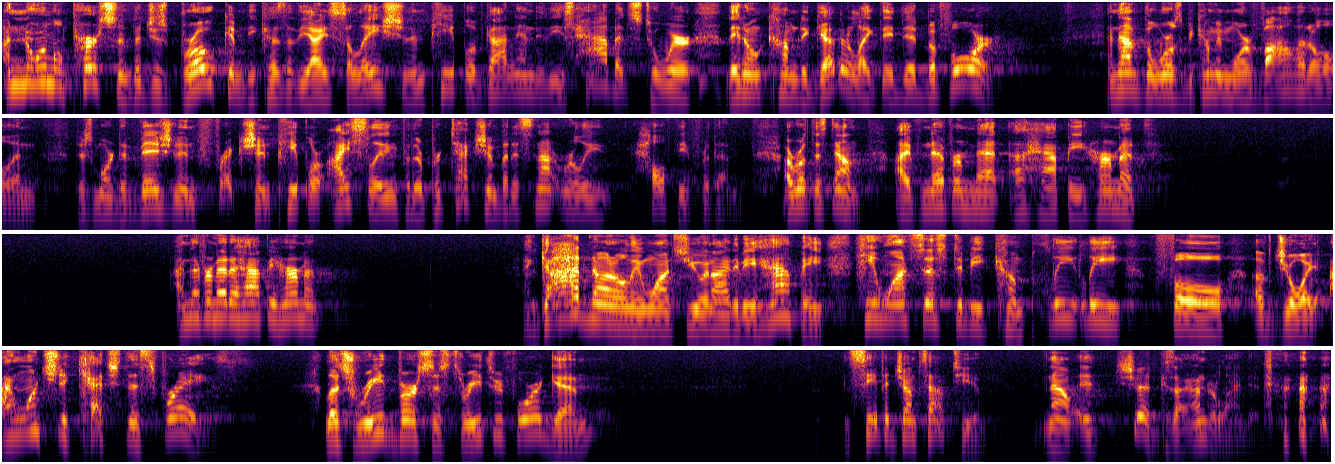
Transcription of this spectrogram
a normal person, but just broken because of the isolation. And people have gotten into these habits to where they don't come together like they did before. And now that the world's becoming more volatile and there's more division and friction, people are isolating for their protection, but it's not really healthy for them. I wrote this down. I've never met a happy hermit. I never met a happy hermit. And God not only wants you and I to be happy, He wants us to be completely full of joy. I want you to catch this phrase. Let's read verses 3 through 4 again and see if it jumps out to you. Now, it should because I underlined it.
